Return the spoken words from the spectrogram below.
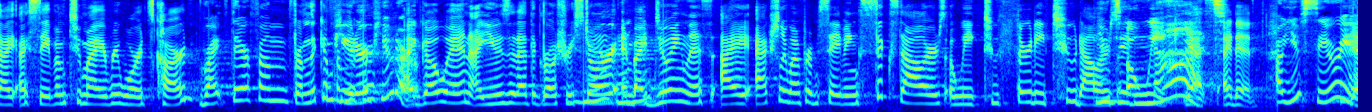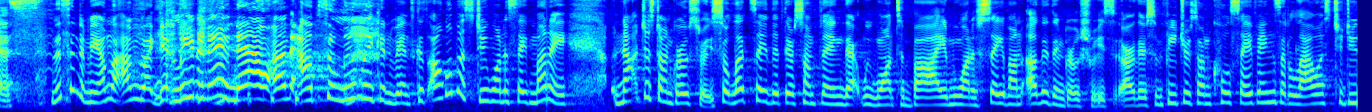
I, I, save them to my rewards card. Right there from, from the computer. From the computer. I go in, I use it at the grocery mm-hmm, store, mm -hmm, and by mm-hmm. doing this, I actually went from saving $6 a week to $32 a week. Not. Yes, I did. Are you serious? Yes. Listen to me, I'm like, I'm like getting leaning in now. I'm absolutely convinced because all of us do want to save money, not just on groceries. So let's say that there's something that we want to buy and we want to save on other than groceries. Are there some features on Cool Savings that allow us to do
